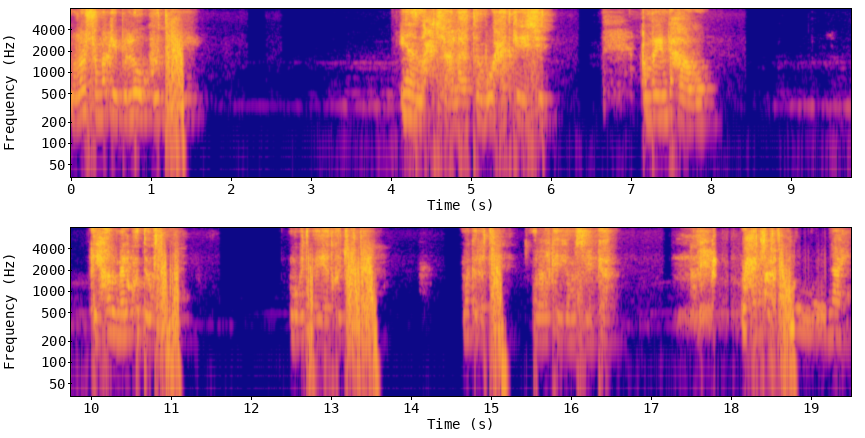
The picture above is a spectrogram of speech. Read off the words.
nolosha markay bilow kuu tahay inaad wax jeclaato amba waxaad ka heshid amba indhahaagu ay hal meel ku doogsadaan mugdi ayaad ku jirtaa. Ma garatay walaalkayga muslimka? Waxaa jirta nine.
